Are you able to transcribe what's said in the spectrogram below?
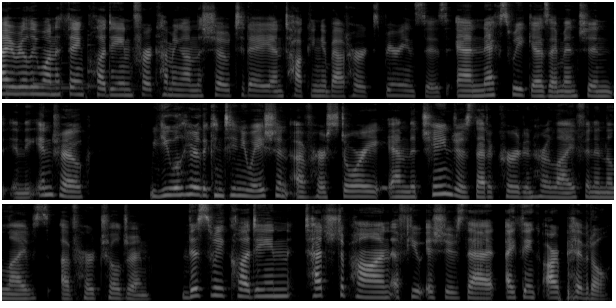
I really want to thank Claudine for coming on the show today and talking about her experiences. And next week, as I mentioned in the intro, you will hear the continuation of her story and the changes that occurred in her life and in the lives of her children. This week, Claudine touched upon a few issues that I think are pivotal.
